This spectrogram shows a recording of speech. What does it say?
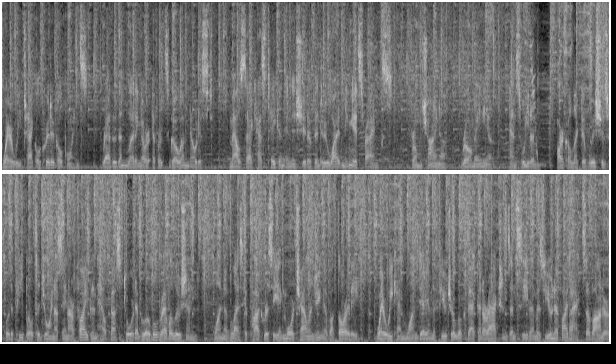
where we tackle critical points, rather than letting our efforts go unnoticed. Malsec has taken initiative into widening its ranks. From China, Romania, and Sweden, our collective wishes for the people to join us in our fight and help us toward a global revolution, one of less hypocrisy and more challenging of authority, where we can one day in the future look back at our actions and see them as unified acts of honor.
